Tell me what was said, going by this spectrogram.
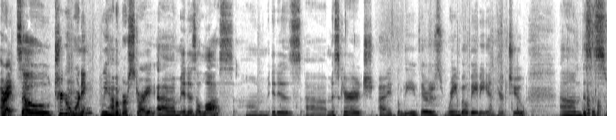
all right, so trigger warning. We have a birth story. Um, it is a loss. Um, it is a miscarriage. I believe there's rainbow baby in here too. Um, this is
